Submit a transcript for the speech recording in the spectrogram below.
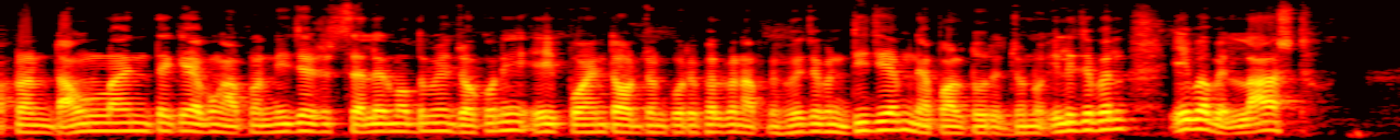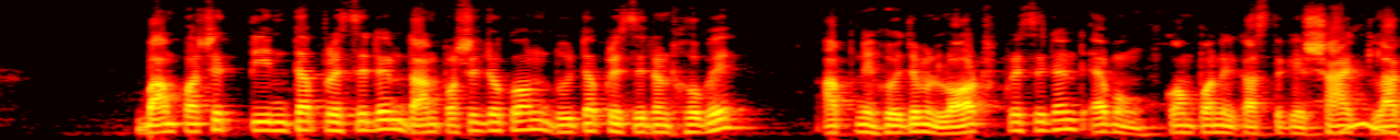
আপনার ডাউনলাইন থেকে এবং আপনার নিজের সেলের মাধ্যমে যখনই এই পয়েন্টটা অর্জন করে ফেলবেন, আপনি হয়ে যাবেন ডিজিএম নেপাল ট্যুরের জন্য এলিজিবল এইভাবে লাস্ট বাম পাশে তিনটা প্রেসিডেন্ট ডান পাশে যখন দুইটা প্রেসিডেন্ট হবে আপনি হয়ে যাবেন লর্ড প্রেসিডেন্ট এবং কোম্পানির কাছ থেকে ষাট লাখ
